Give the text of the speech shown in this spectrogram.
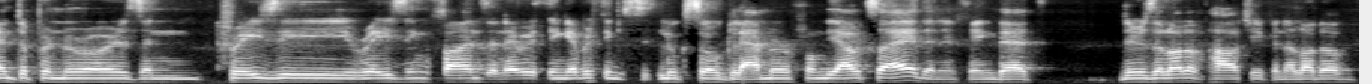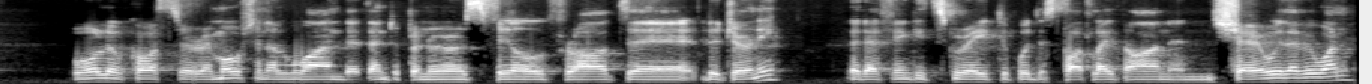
entrepreneurs and crazy raising funds and everything, everything looks so glamour from the outside, and I think that there's a lot of hardship and a lot of roller coaster, emotional one that entrepreneurs feel throughout uh, the journey that I think it's great to put the spotlight on and share with everyone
